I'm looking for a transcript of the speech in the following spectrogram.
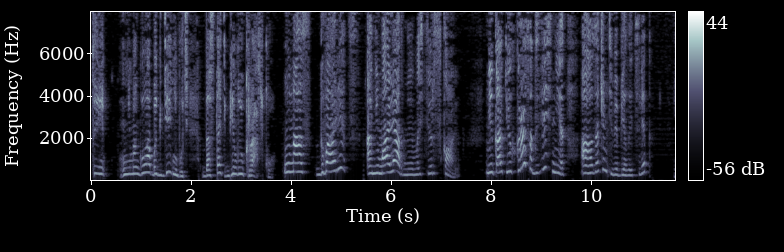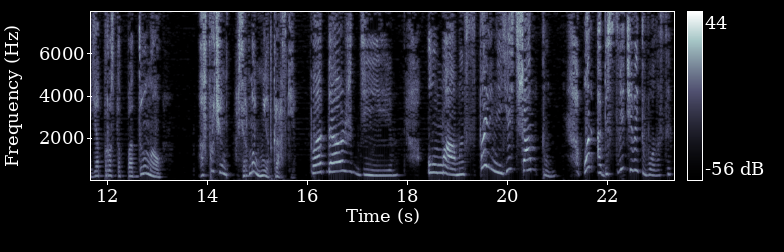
Ты не могла бы где-нибудь достать белую краску? У нас дворец, а не малярная мастерская. Никаких красок здесь нет. А зачем тебе белый цвет? Я просто подумал... А, впрочем, все равно нет краски. Подожди. У мамы в спальне есть шампунь. Он обесцвечивает волосы.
